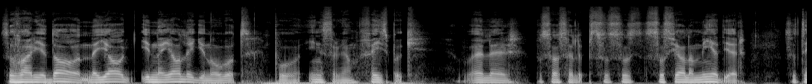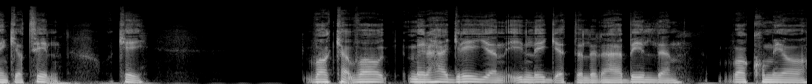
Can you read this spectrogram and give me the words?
Så varje dag när jag, innan jag lägger något på Instagram, Facebook eller på sociala, so, so, sociala medier så tänker jag till, okej, vad, kan, vad, med det här grejen, inlägget eller den här bilden, vad kommer jag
